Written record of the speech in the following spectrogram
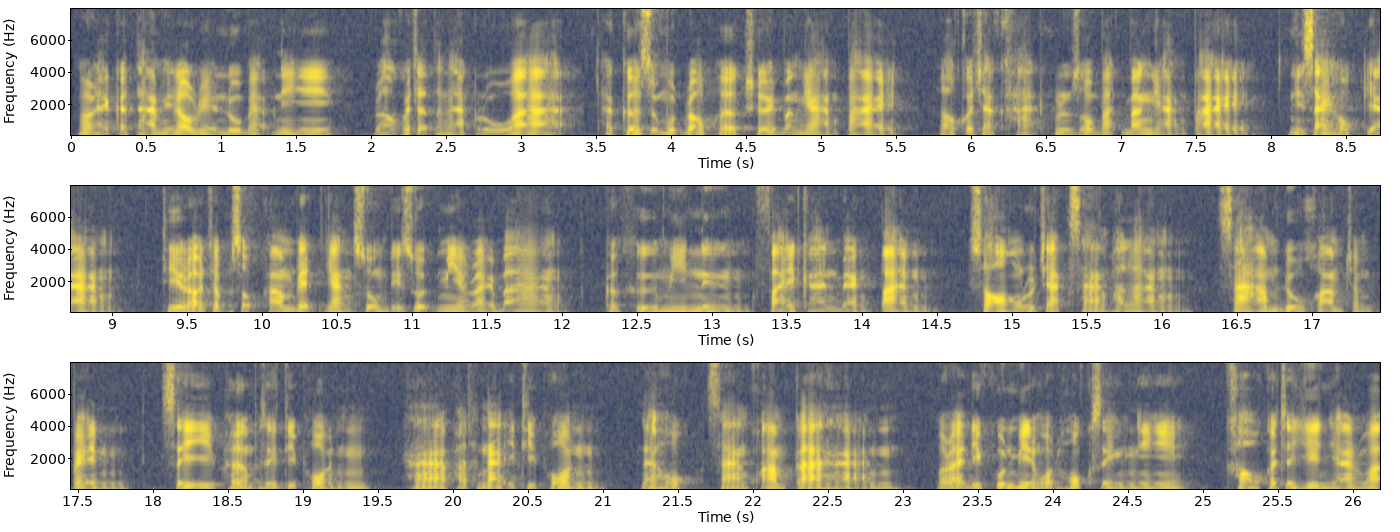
เมื่อไหร่ก็ตามที่เราเรียนรู้แบบนี้ เราก็จะตระหนักรู้ว่า ถ้าเกิดสมมติเราเพิกเฉยบางอย่างไป เราก็จะขาดคุณสมบัติบางอย่างไป นิสัย 6 อย่าง ที่เราจะประสบความสำเร็จอย่างสูงที่สุดมีอะไรบ้าง ก็คือมี 1. ฝ่ายการแบ่งปัน 2. รู้จักสร้างพลัง 3. ดูความจำเป็น 4. เพิ่มประสิทธิผล 5. พัฒนาอิทธิพล และ 6. สร้างความกล้าหาญเมื่อไหร่ที่คุณมีทั้งหมด 6 สิ่งนี้ เขาก็จะยืนยันว่า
